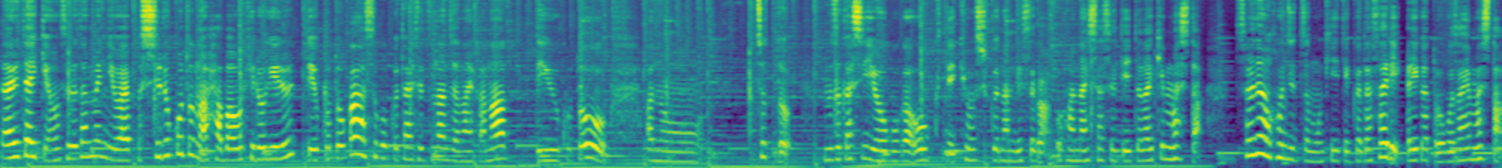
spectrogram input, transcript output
代理体験をするためにはやっぱ知ることの幅を広げるっていうことがすごく大切なんじゃないかなっていうことをあのちょっと難しい用語が多くて恐縮なんですがお話しさせていただきました。それでは本日も聴いてくださりありがとうございました。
